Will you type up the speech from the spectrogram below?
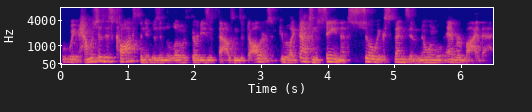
wait, how much does this cost? And it was in the low 30s of thousands of dollars. And people were like, that's insane. That's so expensive. No one will ever buy that.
